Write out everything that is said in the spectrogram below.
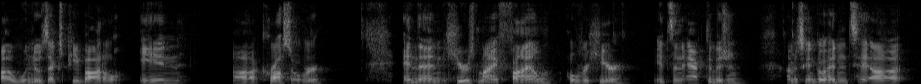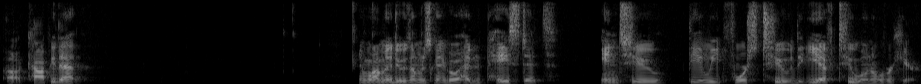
a Windows XP bottle in uh, Crossover, and then here's my file over here. It's an Activision. I'm just going to go ahead and uh, uh, copy that. And what I'm going to do is I'm just going to go ahead and paste it into the Elite Force 2, the EF2 one over here.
